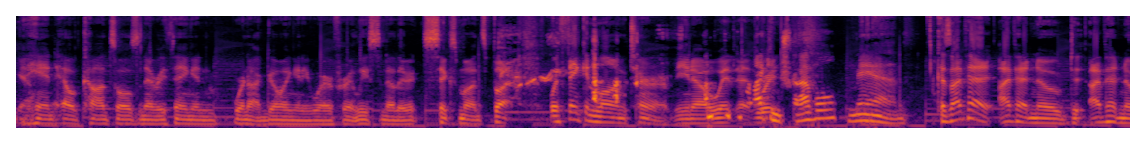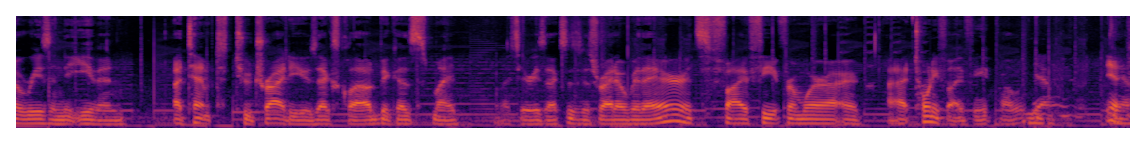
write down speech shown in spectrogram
Yeah. handheld consoles and everything, and we're not going anywhere for at least another six months. But we're thinking long term, you know. With I can travel, man. because I've had I've had no I've had no reason to even attempt to try to use XCloud because my my Series X is just right over there. It's five feet from where I, uh, 25 feet probably. Yeah. Yeah.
